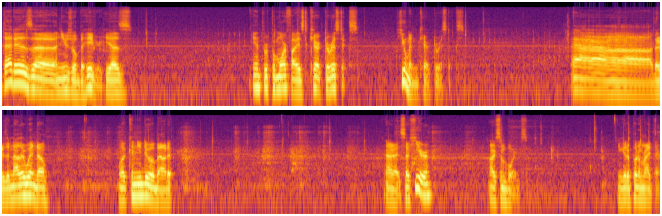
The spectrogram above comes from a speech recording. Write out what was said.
But that is uh, unusual behavior. He has anthropomorphized characteristics human characteristics. Ah, there's another window. What can you do about it? Alright, so here are some boards. You gotta put them right there.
